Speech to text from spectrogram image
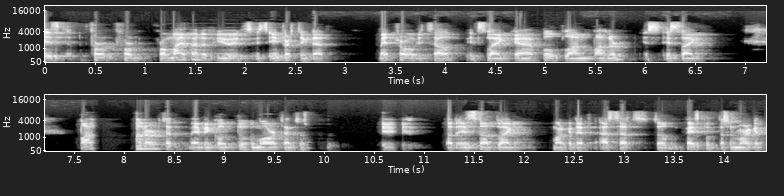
is from from from my point of view, it's it's interesting that Metro itself, it's like a full blown bundler. It's it's like bundler that maybe could do more than just, but it's not like marketed as such. So Facebook doesn't market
